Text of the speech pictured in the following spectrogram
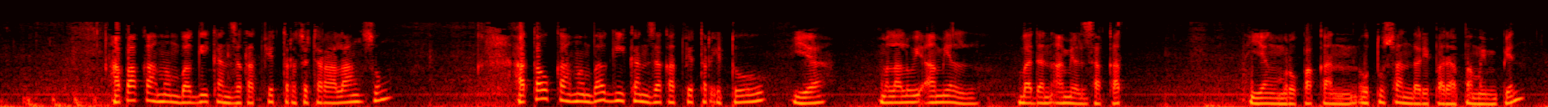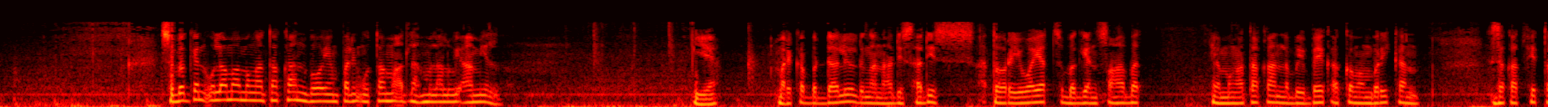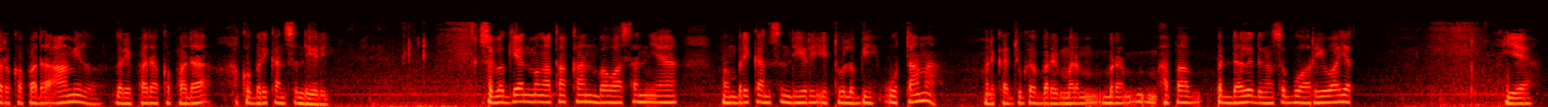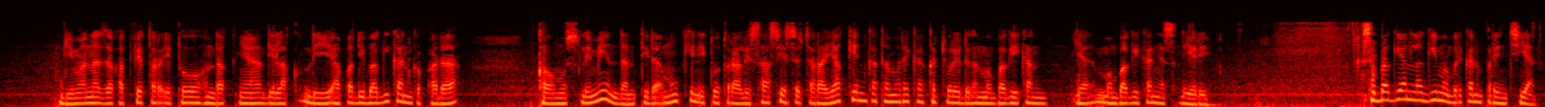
Apakah membagikan zakat fitr secara langsung? Ataukah membagikan zakat fitr itu ya melalui amil badan amil zakat yang merupakan utusan daripada pemimpin Sebagian ulama mengatakan bahwa yang paling utama adalah melalui amil. Ya. Mereka berdalil dengan hadis-hadis atau riwayat sebagian sahabat yang mengatakan lebih baik aku memberikan zakat fitr kepada amil daripada kepada aku berikan sendiri. Sebagian mengatakan bahwasannya memberikan sendiri itu lebih utama. Mereka juga ber, ber, ber, apa, berdalil dengan sebuah riwayat. Ya, di mana zakat fitr itu hendaknya dilak, di apa dibagikan kepada kaum muslimin dan tidak mungkin itu terrealisasi secara yakin kata mereka kecuali dengan membagikan ya membagikannya sendiri. Sebagian lagi memberikan perincian.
